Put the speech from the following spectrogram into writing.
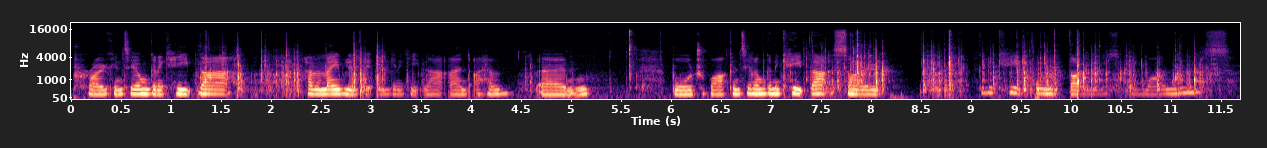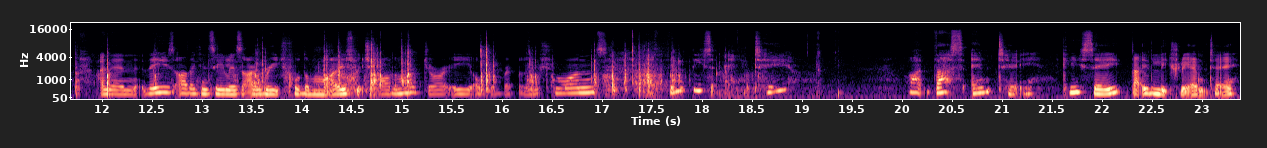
Pro Concealer. I'm going to keep that. Have a Maybelline Fit. I'm going to keep that. And I have um, Bourjois Concealer. I'm going to keep that. So I'm going to keep all of those ones. And then these are the concealers that I reach for the most, which are the majority of the Revolution ones. I think these are empty. Like, that's empty. Can you see? That is literally empty.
